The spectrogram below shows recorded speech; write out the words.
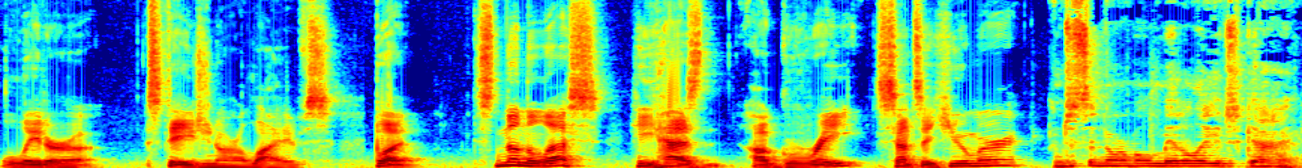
later stage in our lives. But nonetheless, he has a great sense of humor. I'm just a normal middle aged guy.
